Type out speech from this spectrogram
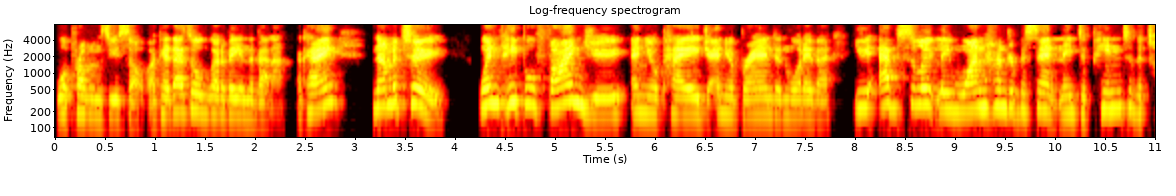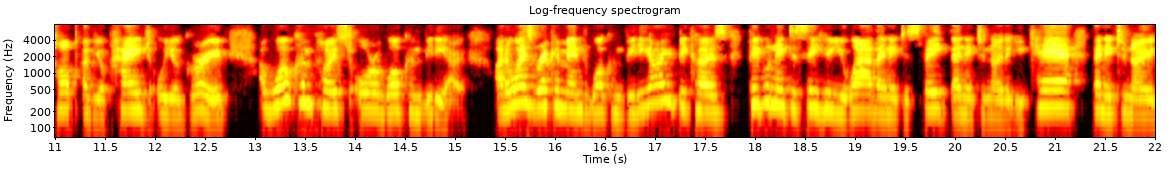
What problems do you solve? Okay, that's all got to be in the banner. Okay. Number two, when people find you and your page and your brand and whatever, you absolutely 100% need to pin to the top of your page or your group a welcome post or a welcome video. I'd always recommend welcome video because people need to see who you are. They need to speak. They need to know that you care. They need to know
